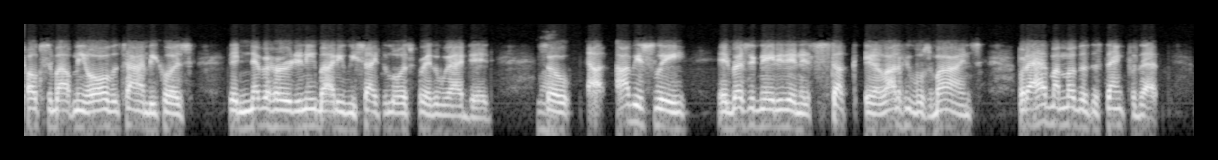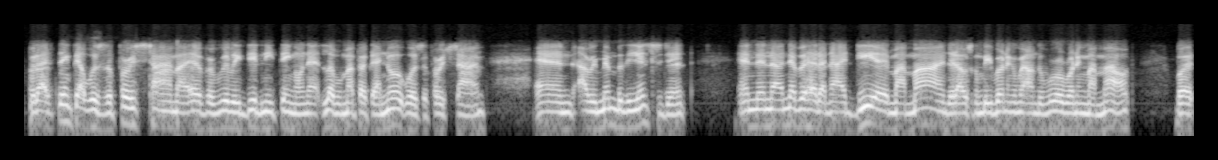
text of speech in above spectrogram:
talks about me all the time because they never heard anybody recite the Lord's Prayer the way I did. Wow. So uh, obviously, it resonated and it stuck in a lot of people's minds. But I have my mother to thank for that. But I think that was the first time I ever really did anything on that level. Matter of fact, I know it was the first time. And I remember the incident. And then I never had an idea in my mind that I was going to be running around the world running my mouth. But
